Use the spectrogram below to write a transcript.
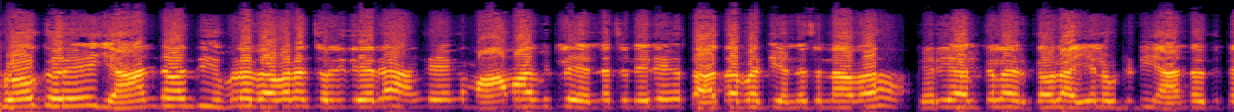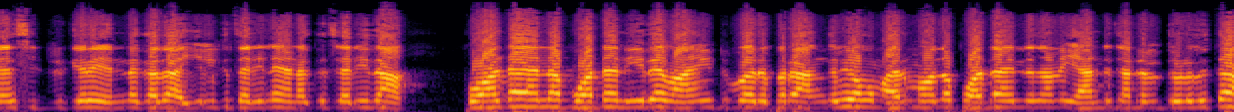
புரோக்கர் யாண்ட வந்து இவ்வளவு விவரம் சொல்லி தர அங்க எங்க மாமா வீட்டுல என்ன சொன்னாரு? எங்க தாத்தா பாட்டி என்ன சொன்னாவா? பெரிய ஆட்களா இருக்காவல ஐயல விட்டுட்டு யாண்ட வந்து பேசிட்டு இருக்கிற? என்ன கதை? ஐயலுக்கு சரினா எனக்கு சரிதான். போட்டா என்ன? போட்டா நீரே வாங்கிட்டு போற பாரு அங்கவே உங்க மருமக வந்து போட்டா இருந்தாலும் எந்த சண்டல் தொழுதுக்கா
